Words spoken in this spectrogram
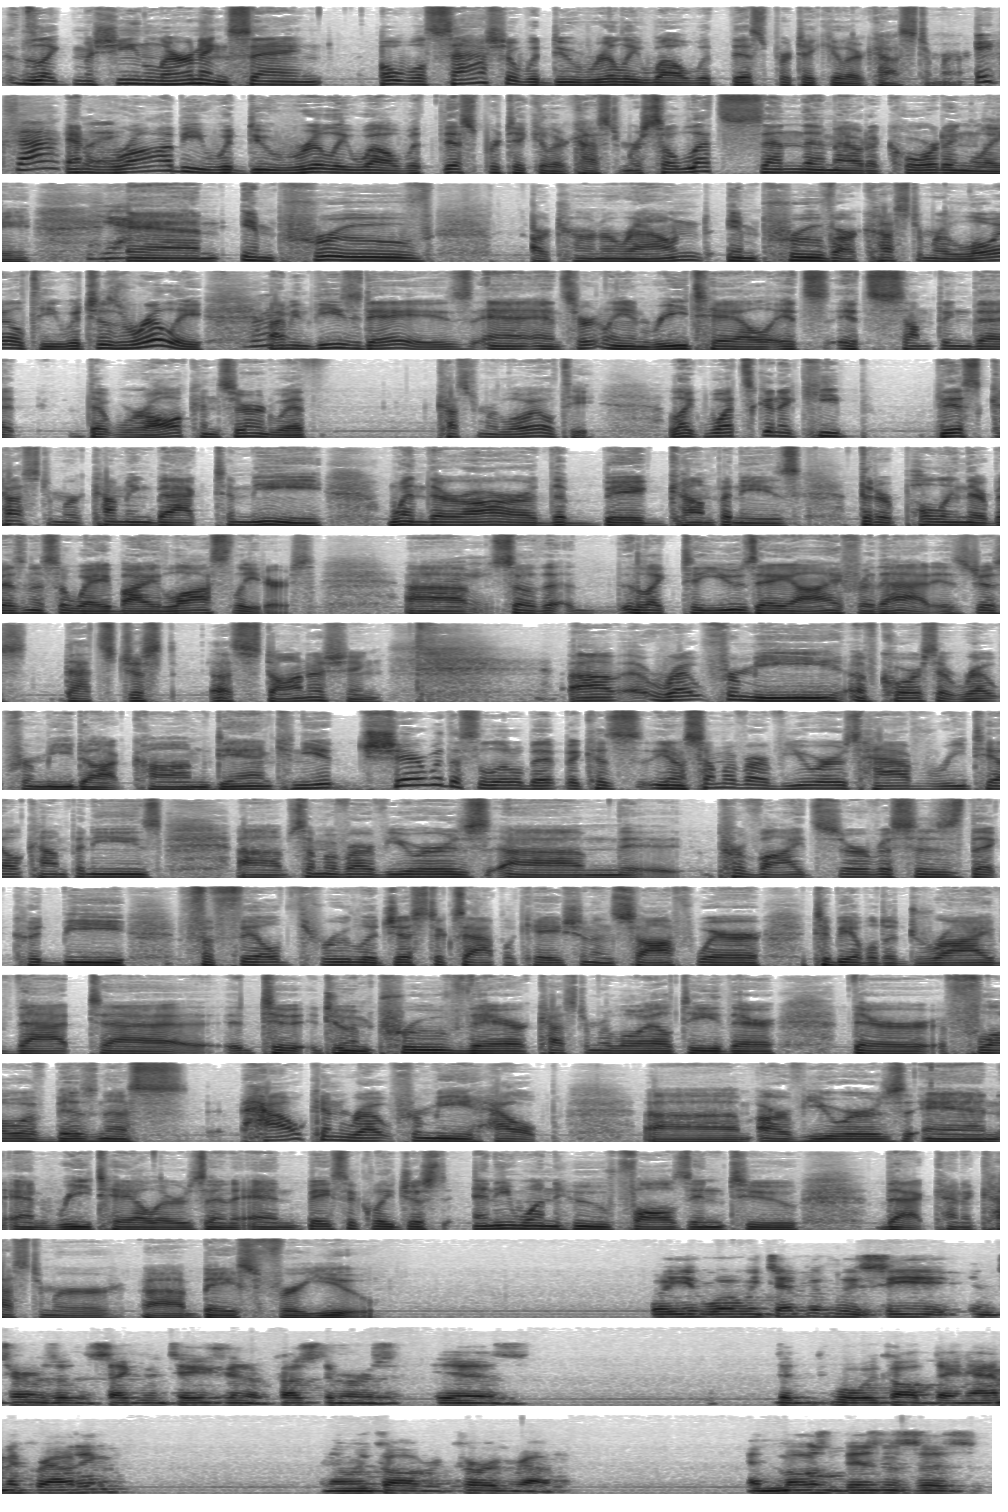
like machine learning, saying, "Oh, well, Sasha would do really well with this particular customer, exactly, and Robbie would do really well with this particular customer. So let's send them out accordingly yeah. and improve." Our turnaround, improve our customer loyalty, which is really, right. I mean, these days, and, and certainly in retail, it's it's something that that we're all concerned with customer loyalty. Like, what's going to keep this customer coming back to me when there are the big companies that are pulling their business away by loss leaders. Uh, right. So, the, like to use AI for that is just that's just astonishing. Uh, Route4Me, of course, at route4me.com. Dan, can you share with us a little bit? Because you know some of our viewers have retail companies, uh, some of our viewers um, provide services that could be fulfilled through logistics application and software to be able to drive that uh, to to improve their customer loyalty, their their flow of business how can Route4Me help um, our viewers and, and retailers and, and basically just anyone who falls into that kind of customer uh, base for you? Well, you, what we typically see in terms of the segmentation of customers is the, what we call dynamic routing, and then we call recurring routing. And most businesses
